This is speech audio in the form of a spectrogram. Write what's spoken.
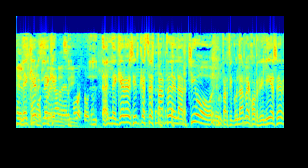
Le quiero, ¿Cómo le, quiero- de hermoso, no? le quiero decir que este es parte del archivo en particular de Jorge Eliezer.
